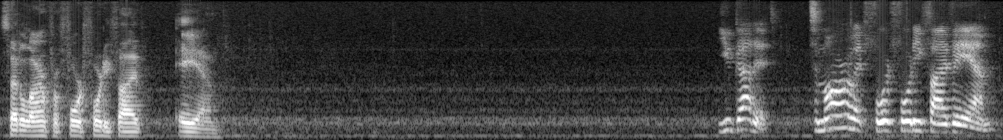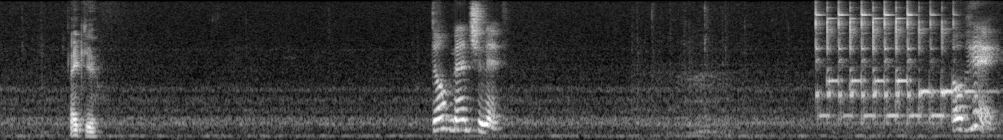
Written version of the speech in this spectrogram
Set alarm for 4:45 a.m. You got it. Tomorrow at 4:45 a.m. Thank you. Don't mention it. Oh hey,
